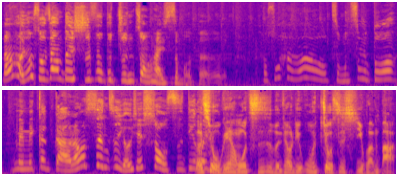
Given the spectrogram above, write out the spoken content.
然后好像说这样对师傅不尊重，还是什么的。想说，好，怎么这么多妹妹更搞？然后甚至有一些寿司店，而且我跟你讲，我吃日本料理，我就是喜欢把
